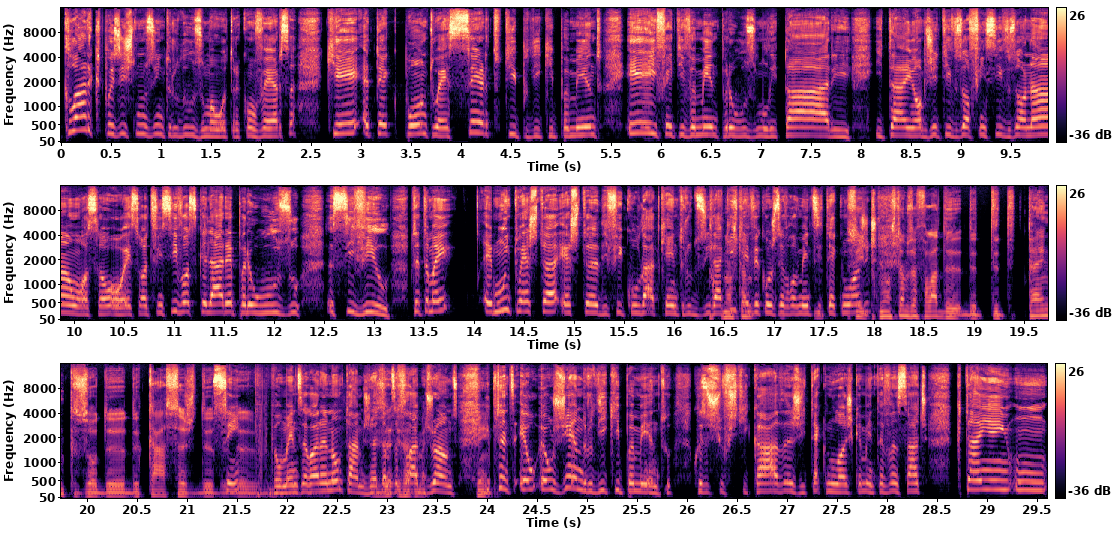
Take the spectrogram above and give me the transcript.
Claro que depois isto nos introduz uma outra conversa, que é até que ponto é certo tipo de equipamento é efetivamente para uso militar e, e tem objetivos ofensivos ou não, ou, só, ou é só defensivo, ou se calhar é para uso civil. Portanto, também é muito esta, esta dificuldade que é introduzida aqui, estamos, tem a ver com os desenvolvimentos e tecnológicos. Sim, porque não estamos a falar de, de, de, de tanques ou de, de caças de, Sim, pelo menos agora não estamos, não é? estamos a falar de drones. Sim. E portanto é, é o género de equipamento, coisas sofisticadas e tecnologicamente avançados que têm um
